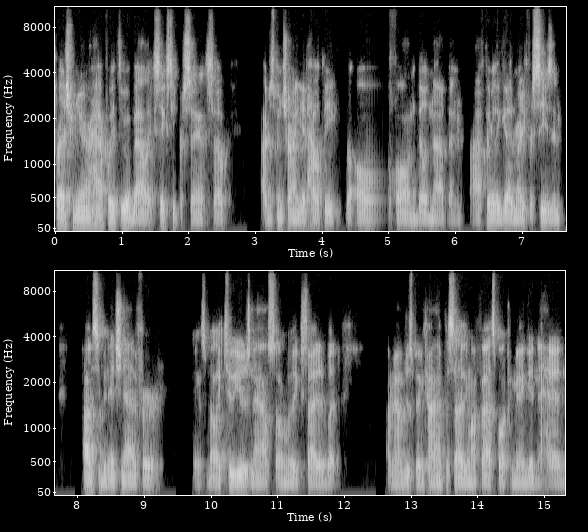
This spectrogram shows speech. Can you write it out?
freshman year, halfway through about like 60%. So I've just been trying to get healthy all fall and building up, and I feel really good. I'm ready for season. Obviously, been itching at it for I think it's about like two years now, so I'm really excited. But I mean, I've just been kind of emphasizing my fastball command, getting ahead.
